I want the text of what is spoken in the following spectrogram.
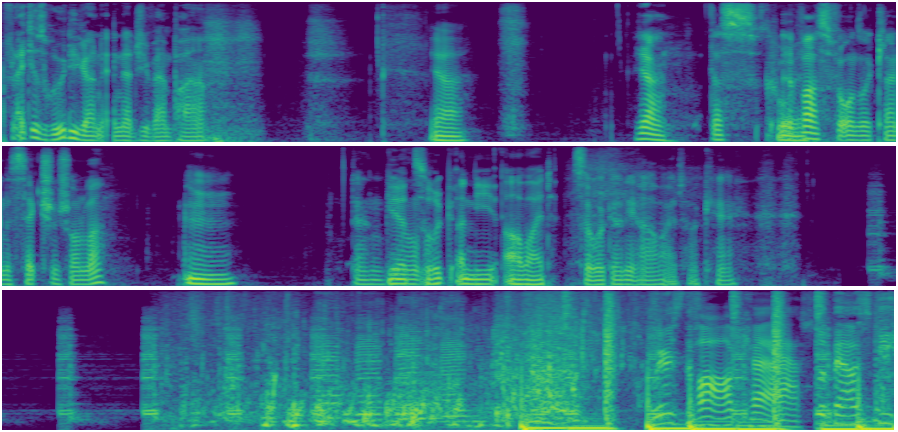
Vielleicht ist Rüdiger ein Energy Vampire. Ja. Ja, das Cool. äh, war's für unsere kleine Section schon, wa? Mhm. Dann gehen Wieder wir zurück an die Arbeit. zurück an die Arbeit, okay. Where's the podcast? Lebowski.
